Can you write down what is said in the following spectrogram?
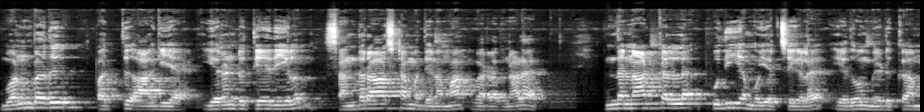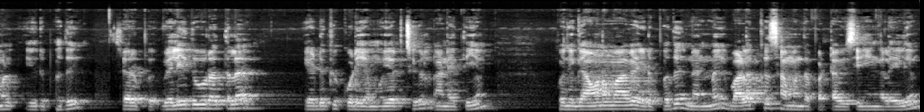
ஒன்பது பத்து ஆகிய இரண்டு தேதியிலும் சந்திராஷ்டம தினமாக வர்றதுனால இந்த நாட்களில் புதிய முயற்சிகளை எதுவும் எடுக்காமல் இருப்பது சிறப்பு. வெளி தூரத்தில் எடுக்கக்கூடிய முயற்சிகள் அனைத்தையும் கொஞ்சம் கவனமாக எடுப்பது நன்மை. வழக்கு சம்பந்தப்பட்ட விஷயங்களிலும்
